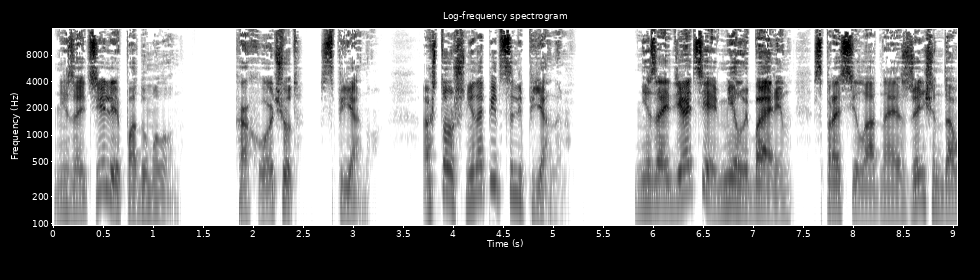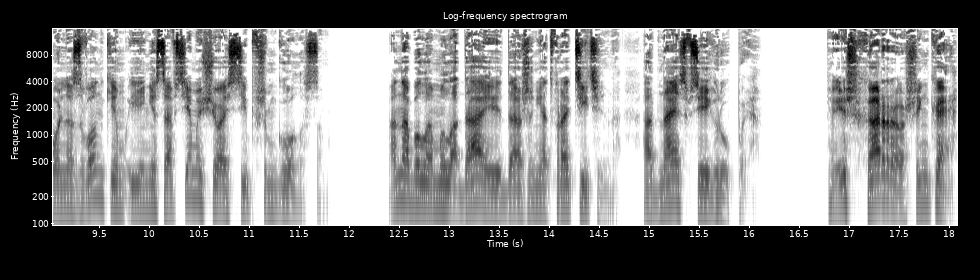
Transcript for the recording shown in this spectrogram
«Не зайти ли?» — подумал он. «Хохочут с пьяну. А что ж, не напиться ли пьяным?» «Не зайдете, милый барин?» — спросила одна из женщин довольно звонким и не совсем еще осипшим голосом. Она была молода и даже не отвратительна, одна из всей группы. «Ишь, хорошенькая»,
